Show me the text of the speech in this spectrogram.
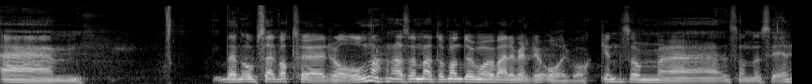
um, den observatørrollen altså, Du må jo være veldig årvåken, som, uh, som du sier.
